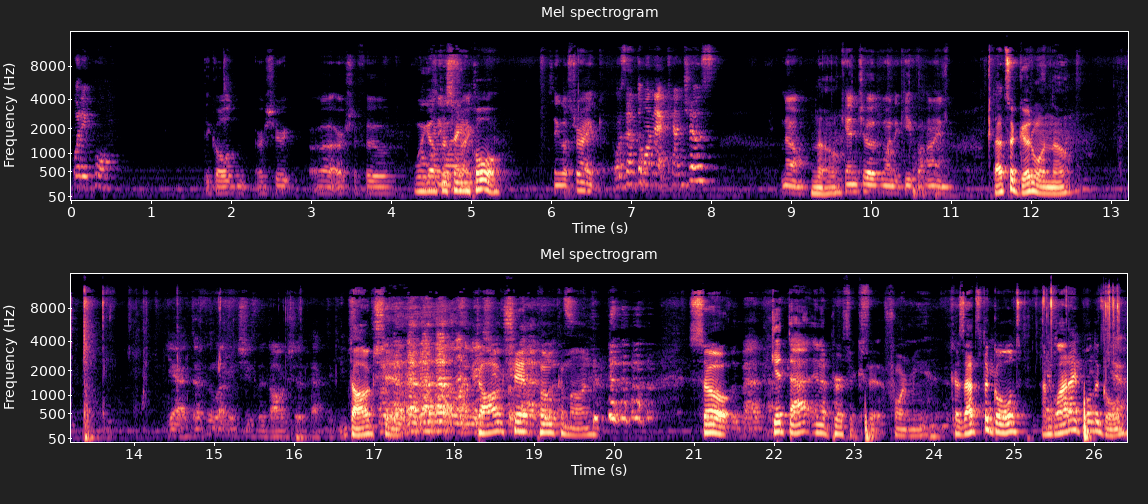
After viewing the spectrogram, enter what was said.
What do you pull? The gold Ursher, uh, Urshifu. We got the same strike. pull. Single strike. Was that the one that Ken chose? No. No, Ken chose one to keep behind. that's a good one though. Yeah, definitely let me choose the dog shit pack to keep. Dog shit. Dog shit. Pokemon. So get that in a perfect fit for me, cause that's the gold. I'm glad I pulled a gold. Yeah,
